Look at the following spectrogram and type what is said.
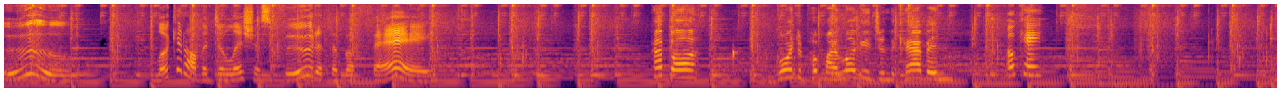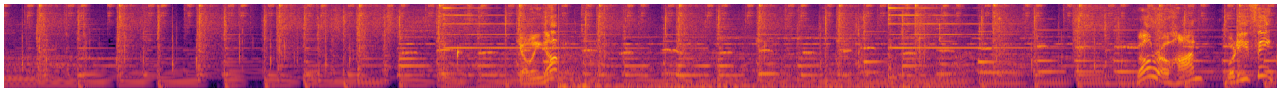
Ooh, look at all the delicious food at the buffet. Peppa, I'm going to put my luggage in the cabin. Okay, Going up. Well, Rohan, what do you think?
